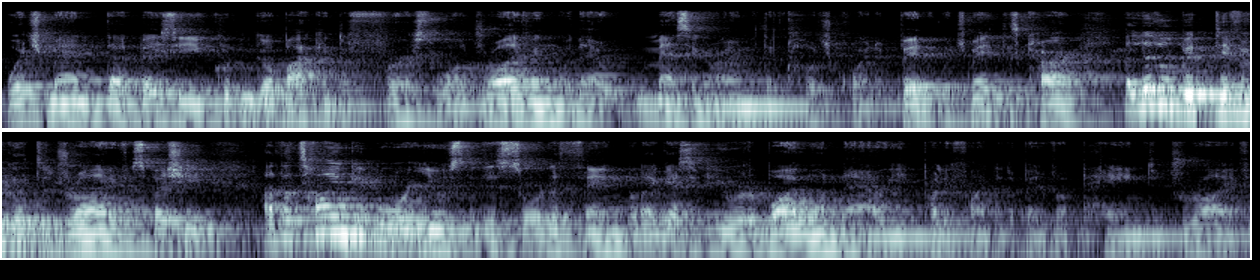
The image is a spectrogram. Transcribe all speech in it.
which meant that basically you couldn't go back into first while driving without messing around with the clutch quite a bit, which made this car a little bit difficult to drive, especially at the time people were used to this sort of thing, but I guess if you were to buy one now, you'd probably find it a bit of a pain to drive.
